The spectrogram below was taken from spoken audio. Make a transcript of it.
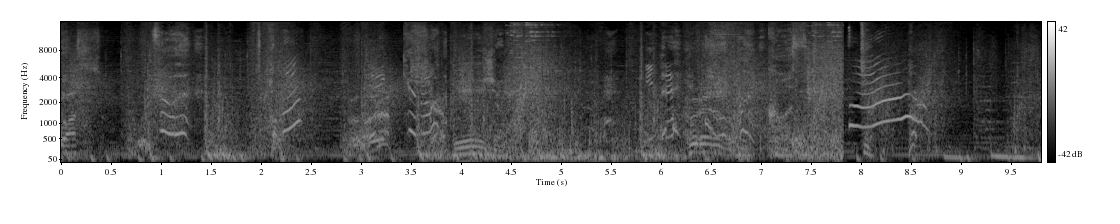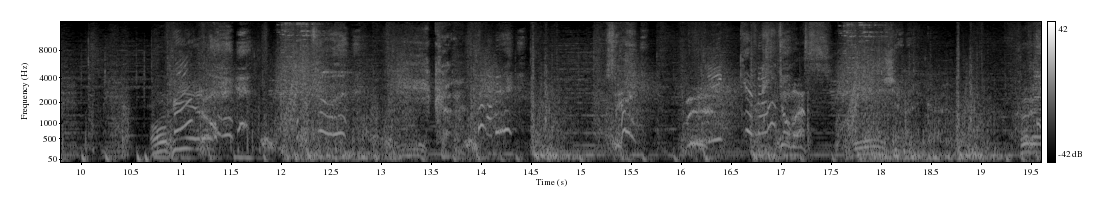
壊すいいじゃん。触れるぞ壊す怯えろいいじゃないか触れるや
